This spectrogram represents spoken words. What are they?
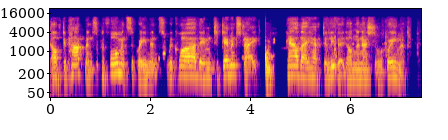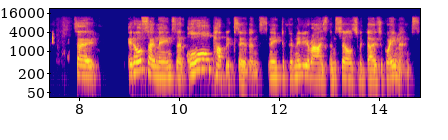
of departments' performance agreements require them to demonstrate how they have delivered on the national agreement. So, it also means that all public servants need to familiarise themselves with those agreements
